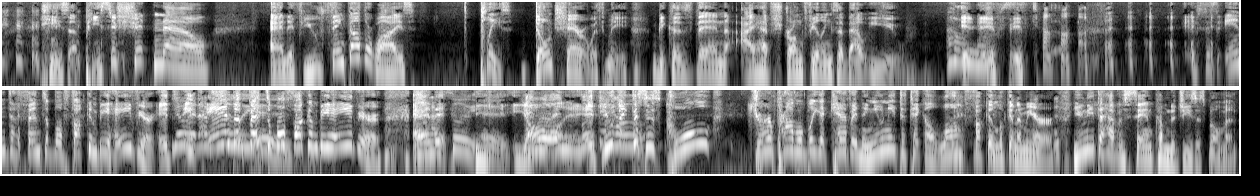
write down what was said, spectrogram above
He's a piece of shit now. And if you think otherwise, please don't share it with me because then I have strong feelings about you. Oh, if, no, if, stop. This is indefensible fucking behavior. It's no, it's indefensible is. fucking behavior. And y- y'all, and, and if you how... think this is cool, you're probably a Kevin and you need to take a long fucking look in the mirror. You need to have a Sam come to Jesus moment.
